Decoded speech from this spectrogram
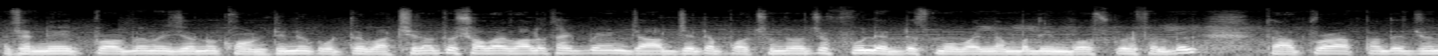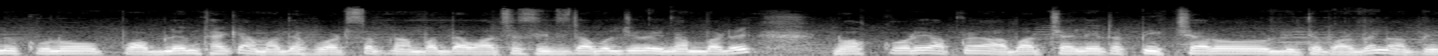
আচ্ছা নেট প্রবলেমের জন্য কন্টিনিউ করতে পারছি না। তো সবাই ভালো থাকবেন। যার যেটা পছন্দ হচ্ছে ফুল অ্যাড্রেস মোবাইল নাম্বার দিয়ে ইনবক্স করে ফেলবেন। তারপর আপনাদের জন্য কোনো প্রবলেম থাকে, আমাদের হোয়াটসঅ্যাপ নাম্বার দেওয়া আছে সিক্স ডাবল জিরো এই নাম্বারে নক করে আপনারা আবার চাইলে এটা পিকচারও নিতে পারবেন। আপনি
